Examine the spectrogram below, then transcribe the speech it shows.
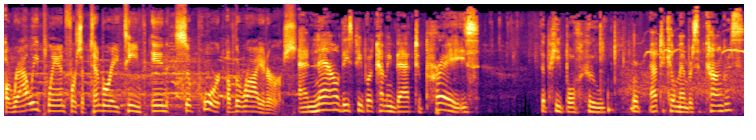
A rally planned for September 18th in support of the rioters. And now these people are coming back to praise the people who were out to kill members of Congress.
